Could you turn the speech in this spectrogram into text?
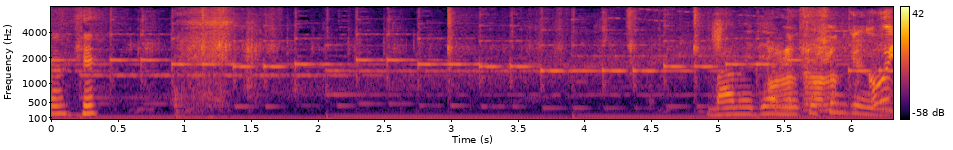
না বামে দিয়ে লোকেশন ওই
